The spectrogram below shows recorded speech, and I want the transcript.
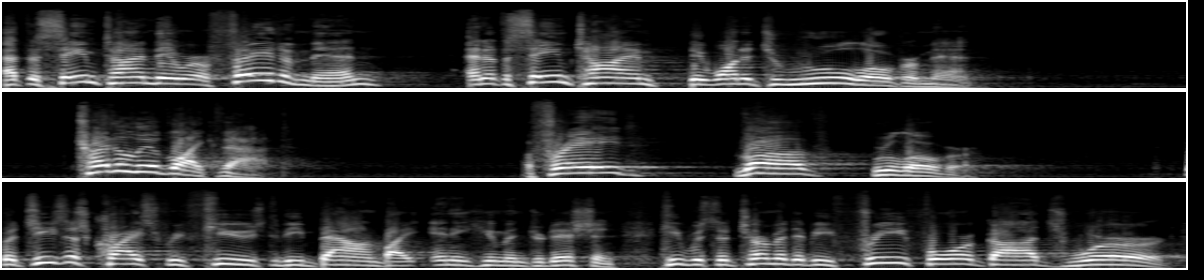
At the same time, they were afraid of men. And at the same time, they wanted to rule over men. Try to live like that. Afraid, Love, rule over. But Jesus Christ refused to be bound by any human tradition. He was determined to be free for God's word,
